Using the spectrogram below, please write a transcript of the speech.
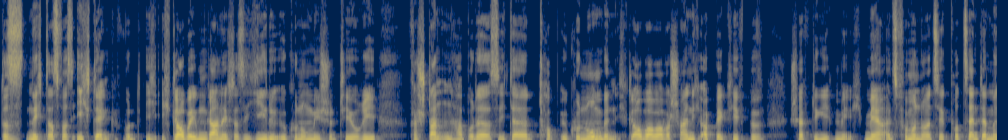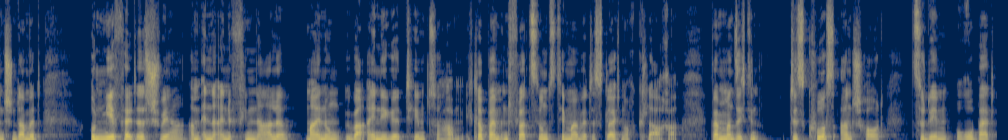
Das ist nicht das, was ich denke. Und ich, ich glaube eben gar nicht, dass ich jede ökonomische Theorie verstanden habe oder dass ich der Top-Ökonom bin. Ich glaube aber wahrscheinlich objektiv beschäftige ich mich mehr als 95% der Menschen damit, und mir fällt es schwer, am Ende eine finale Meinung über einige Themen zu haben. Ich glaube, beim Inflationsthema wird es gleich noch klarer. Wenn man sich den Diskurs anschaut zu dem Robert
